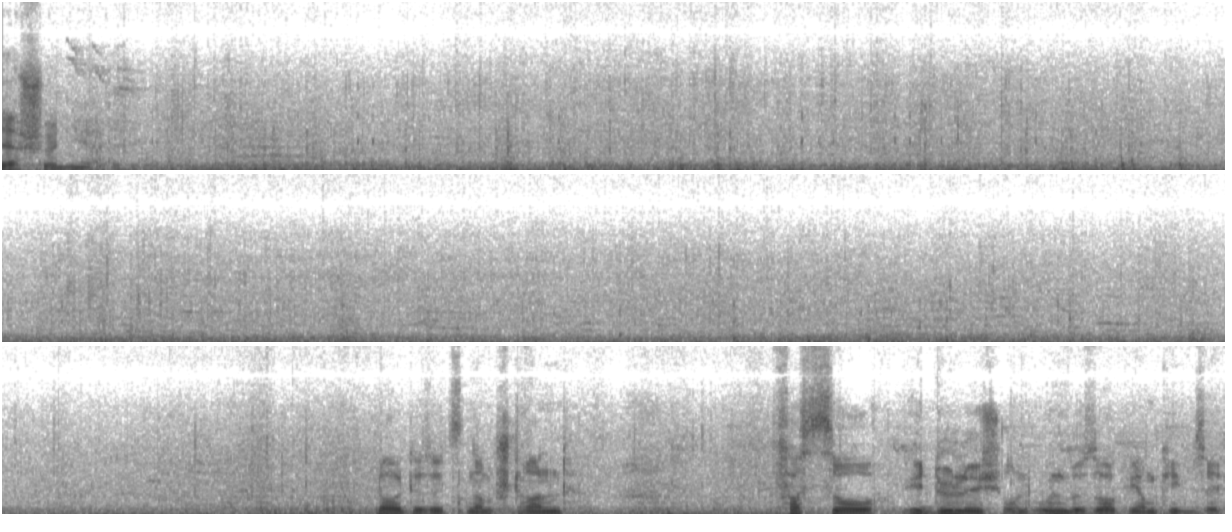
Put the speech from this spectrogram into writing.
Sehr schön hier. Leute sitzen am Strand, fast so idyllisch und unbesorgt wie am Chiemsee.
